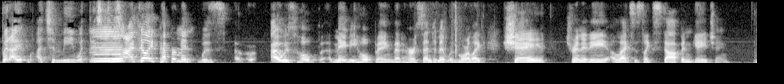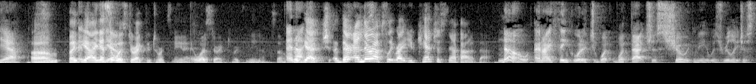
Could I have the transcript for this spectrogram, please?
but I to me what this Mm, just I feel like Peppermint was. Uh, I was hope maybe hoping that her sentiment was more like Shea, Trinity, Alexis, like stop engaging. Yeah Um, but yeah, I guess Yeah. it was directed towards Nina. It was directed towards Nina. So, And but I- yeah, sh- they're and they're absolutely right. You can't just snap out of that. No, and I think what it what what that just showed me was really just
